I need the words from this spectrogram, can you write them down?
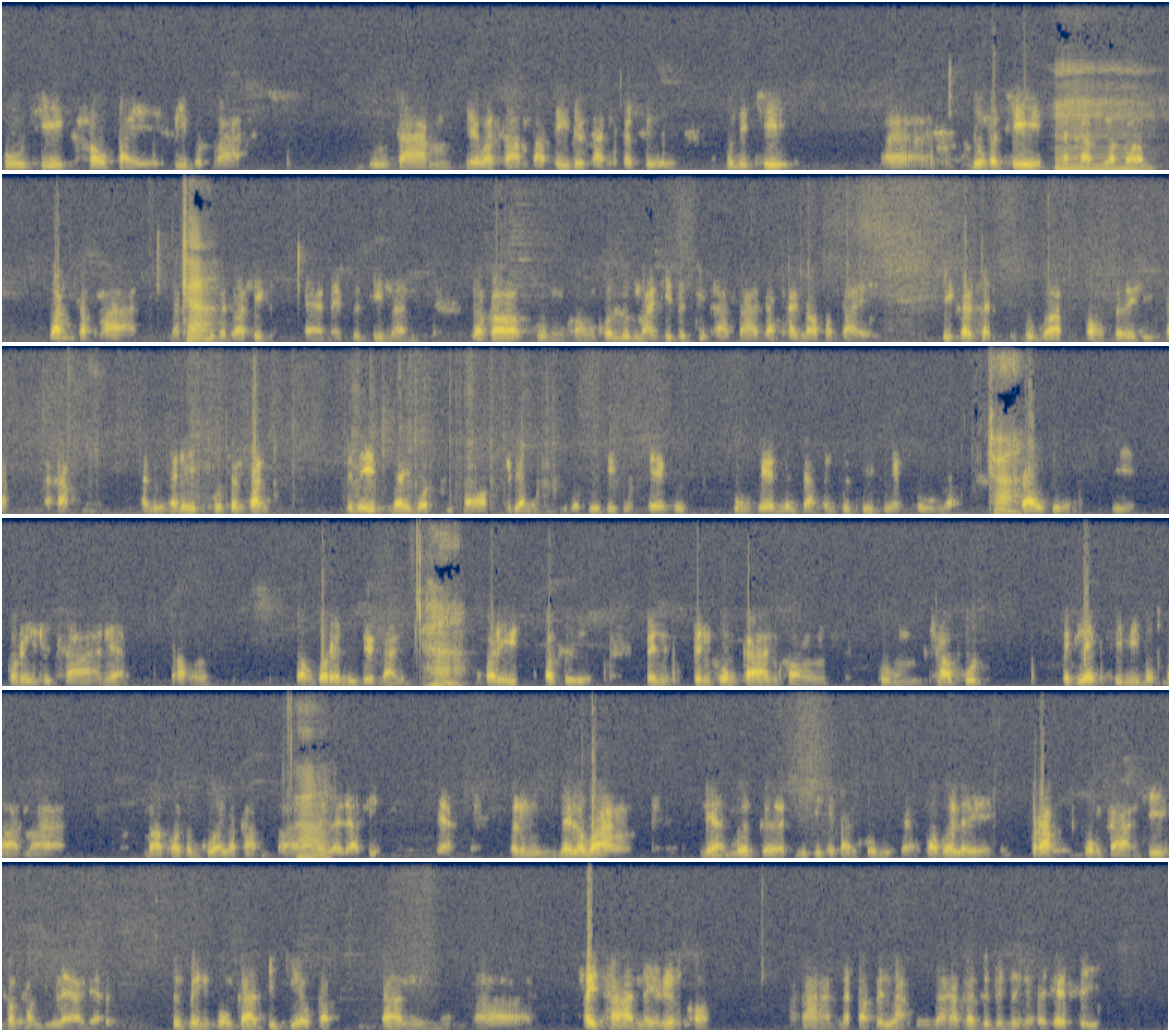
ผู้ที่เข้าไปมีบทบาท อยู่สามเรียกว่าสามปาร์ตี้ด้วยกันก็คือมูลนิธิดวงประทีปนะครับ แล้วก็วัดสะพานนะครับที่เป็นวัดที่แก่ในพื้นที่นั้น แล้วก็กลุ่มของคนรุ่นใหม่ที่เป็นจิตอาสาจากภายนอกเข้าไป ที่ก็ใช้กลุ่มว่าฟองเตยดีจักนะครับ อันนี้อันนี้พูดสั้นๆทีนี้ในบทที่สองก็ยังอยู่ในพื้นที่กรุงเทพคือกรุงเทพเนื่องจากเป็นพื้นที่เสี่ยงสูงเนี่ยเราจึงมีกรณีศึกษาเนี่ยสอง สองกรณีด้วยกันกรณีก็คือเป็นเป็นโครงการของกลุ่มชาวพุทธเล็กๆที่มีบทบาทมา มาพอสมควรแล้วครับในระยะที่เนี่ยเพราะฉะนั้นในระหว่างเนี่ยเมื่อเกิดวิกฤตการโควิดเนี่ยเขาก็เลยปรับโครงการที่เขาทำอยู่แล้วเนี่ย ซึ่งเป็นโครงการที่เกี่ยวกับการให้ทานในเรื่องของอาหารนะครับ เป็นหลักนะครับก็คือเป็นหนึ่งในปัจจัยสี่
